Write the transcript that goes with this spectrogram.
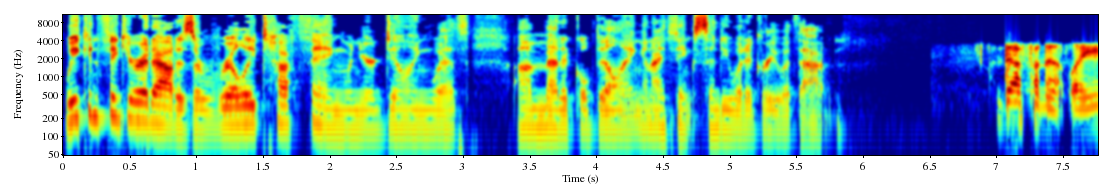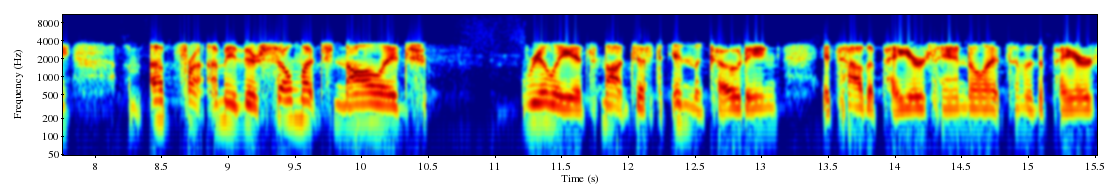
We can figure it out is a really tough thing when you're dealing with um, medical billing and i think Cyndi would agree with that. Definitely. Um, up front i mean there's so much knowledge. Really it's not just in the coding. It's how the payers handle it. Some of the payers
